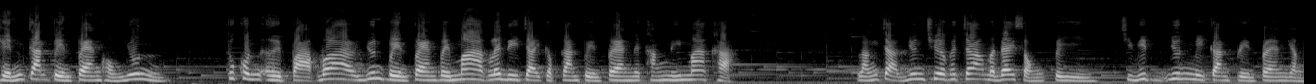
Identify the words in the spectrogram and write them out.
เห็นการเปลี่ยนแปลงของยุ่น ทุกคนเอ่ยปากว่ายุ่นเปลี่ยนแปลงไปมาก และดีใจกับการเปลี่ยนแปลงในครั้งนี้มากค่ะ หลังจากยุ่นเชื่อพระเจ้ามาได้สองปี ชีวิตยุ่นมีการเปลี่ยนแปลงอย่าง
